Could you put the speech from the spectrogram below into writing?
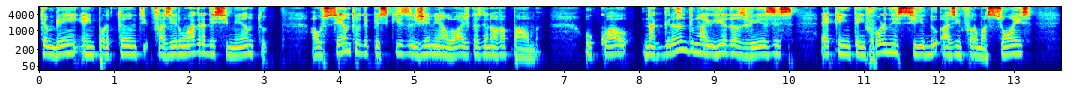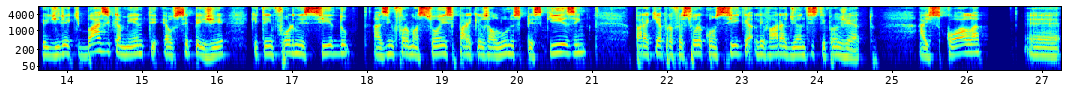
Também é importante fazer um agradecimento ao Centro de Pesquisas Genealógicas de Nova Palma, o qual, na grande maioria das vezes, é quem tem fornecido as informações. Eu diria que basicamente é o CPG que tem fornecido as informações para que os alunos pesquisem, para que a professora consiga levar adiante este projeto. A escola é,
